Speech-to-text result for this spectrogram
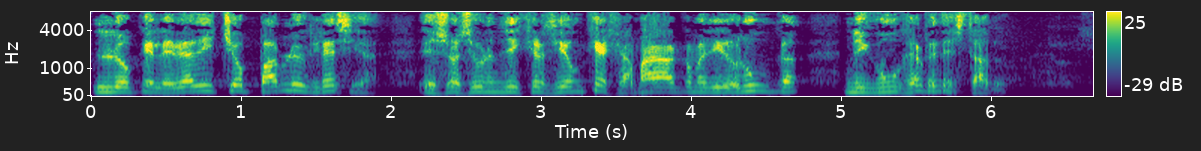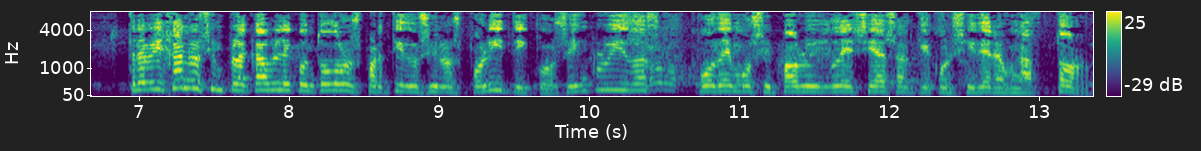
lo que le había dicho Pablo Iglesias. Eso ha sido una indiscreción que jamás ha cometido nunca ningún jefe de Estado. Trevijano es implacable con todos los partidos y los políticos, incluidos Podemos y Pablo Iglesias, al que considera un actor.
